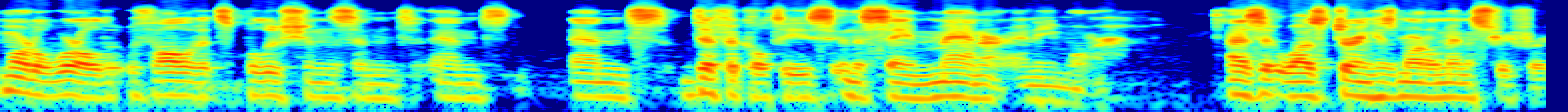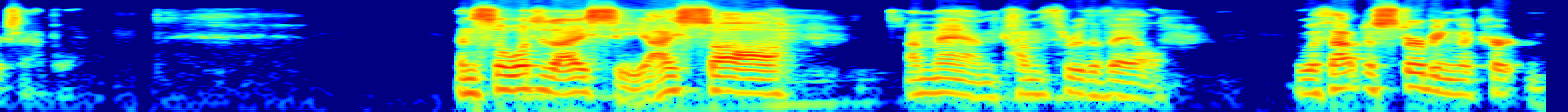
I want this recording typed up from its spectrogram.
mortal world with all of its pollutions and and and difficulties in the same manner anymore as it was during his mortal ministry, for example. And so, what did I see? I saw a man come through the veil without disturbing the curtain.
